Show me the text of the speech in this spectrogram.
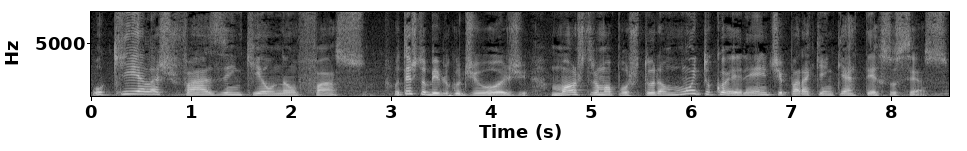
o que elas fazem que eu não faço? O texto bíblico de hoje mostra uma postura muito coerente para quem quer ter sucesso.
